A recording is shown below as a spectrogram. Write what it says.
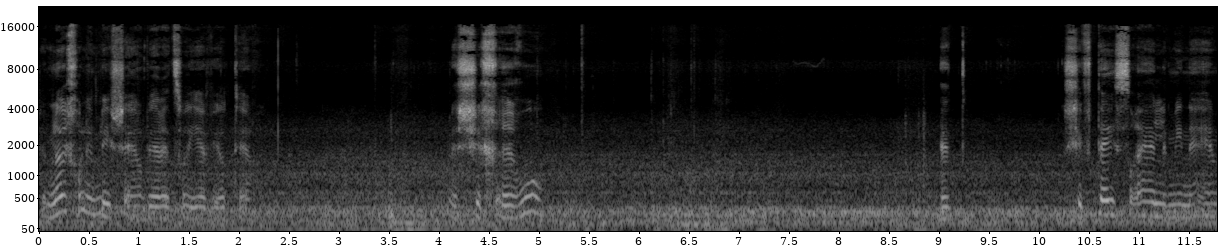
שהם לא יכולים להישאר בארץ אויב יותר. ושחררו את שבטי ישראל למיניהם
